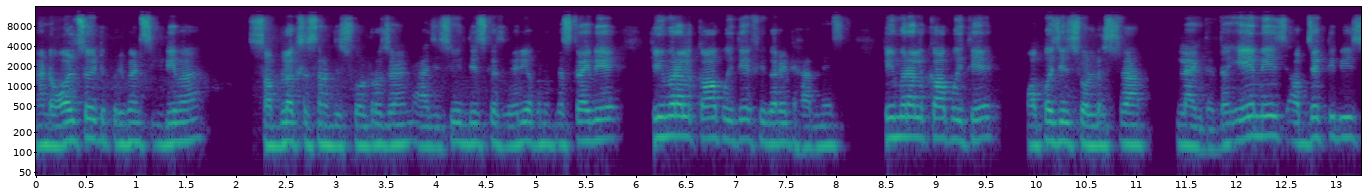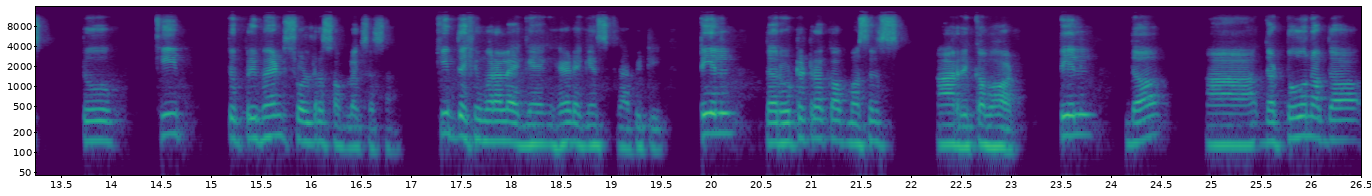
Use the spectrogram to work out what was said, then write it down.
And also it prevents edema, subluxation of the shoulder joint. As you see in this case, very often prescribe a humeral cup with a figure eight harness, humeral cup with a opposite shoulder strap like that. The aim is, objective is to keep, to prevent shoulder subluxation keep the humeral again, head against gravity till the rotator cuff muscles are recovered, till the uh, the tone of the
